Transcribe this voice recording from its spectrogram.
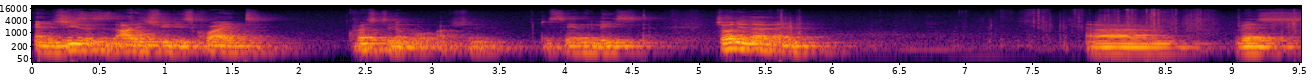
And Jesus' attitude is quite questionable, actually, to say the least. John 11, um, verse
